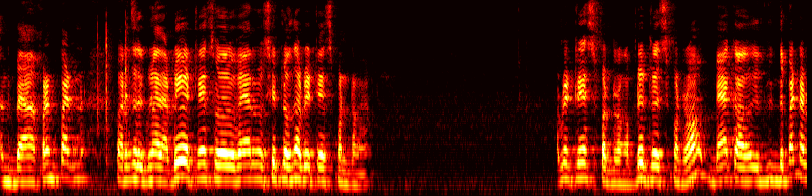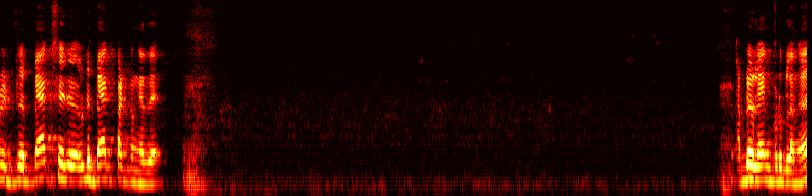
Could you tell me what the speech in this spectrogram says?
அந்த பே ஃப்ரண்ட் பேட்டர்ன் வரைஞ்சிருக்குங்களா அதை அப்படியே டேஸ்ட் வேறு ஒரு சீட்டில் வந்து அப்படியே டேஸ்ட் பண்ணுறாங்க அப்படியே டேஸ்ட் பண்ணுறோங்க அப்படியே டேஸ்ட் பண்ணுறோம் பேக் இது இந்த பேட்டர் அப்படியே பேக் சைடு அப்படியே பேக் பேட்டருங்க இது. அப்படியே லைன் கொடுக்கலாங்க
